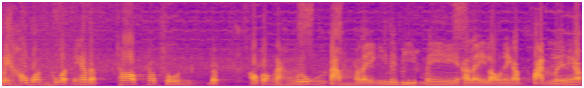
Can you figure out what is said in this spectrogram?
ไม่เข้าบอลพวดนะครับ แบบชอบชอบโซนแบบเอากองหลังลงต่ำอะไรอย่างนี้ไม่บีบไม่อะไรเรานะครับ ปั่นเลยนะครับ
